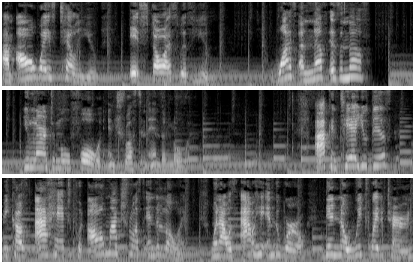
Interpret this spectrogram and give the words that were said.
I'm always telling you, it starts with you. Once enough is enough, you learn to move forward and trusting in the Lord. I can tell you this because I had to put all my trust in the Lord when I was out here in the world, didn't know which way to turn,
